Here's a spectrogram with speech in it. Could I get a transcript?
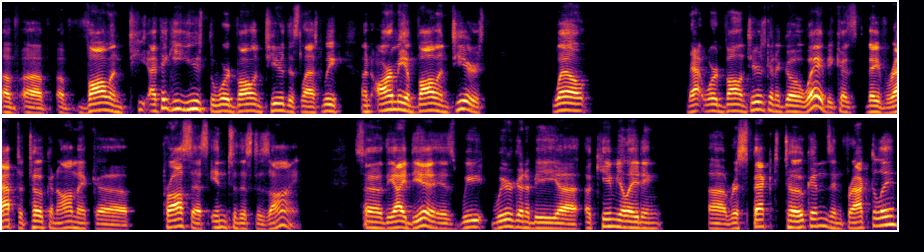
of, of, of volunteer. I think he used the word volunteer this last week, an army of volunteers. Well, that word volunteer is going to go away because they've wrapped a tokenomic uh, process into this design. So the idea is we, we're going to be uh, accumulating uh, respect tokens in Fractally,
